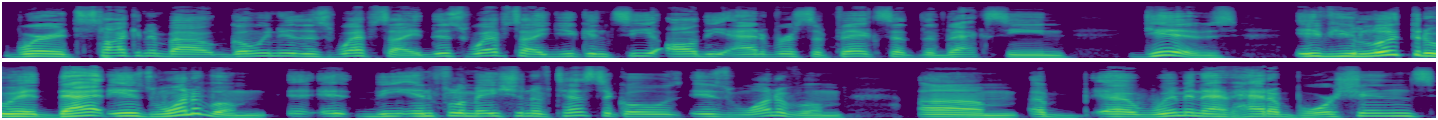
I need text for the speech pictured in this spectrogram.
where it's talking about going to this website. This website, you can see all the adverse effects that the vaccine gives. If you look through it, that is one of them. the inflammation of testicles is one of them. Um, uh, uh, women have had abortions,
